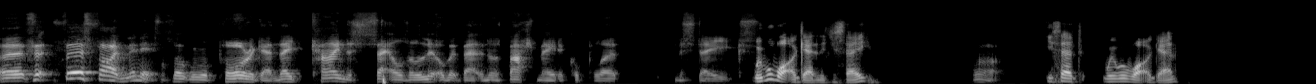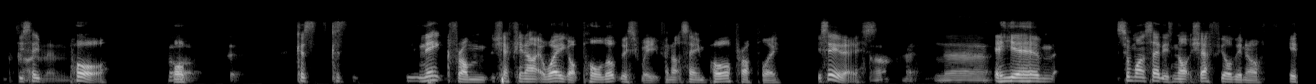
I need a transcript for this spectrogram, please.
Uh, first five minutes, I thought we were poor again. They kind of settled a little bit better than us. Bash made a couple of mistakes. We were what again? Did you say? What? You said we were what again? Did you say remember. poor? Poor. Because because Nick from Sheffield United Way got pulled up this week for not saying poor properly. You see this? Okay. No. He um, someone said he's not Sheffield enough. He,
